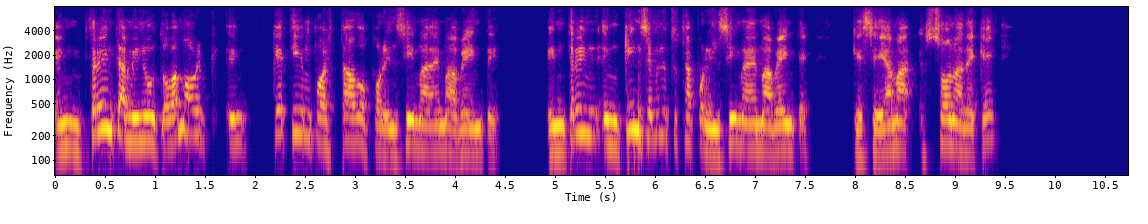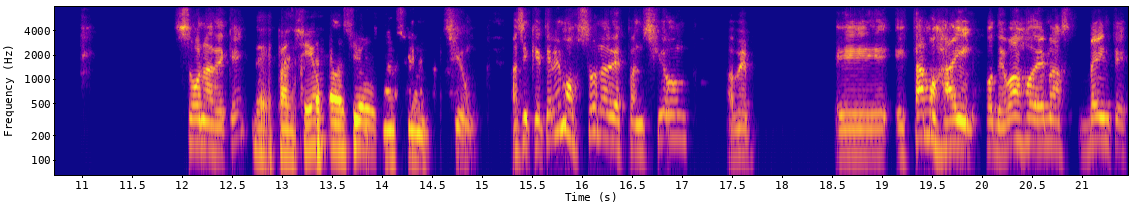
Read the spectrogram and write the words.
En 30 minutos, vamos a ver en qué tiempo ha estado por encima de más 20. En, tren- en 15 minutos está por encima de más 20, que se llama zona de qué? Zona de qué? de expansión. Expansión. Expansión. Así que tenemos zona de expansión. A ver, eh, estamos ahí por debajo de más 20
